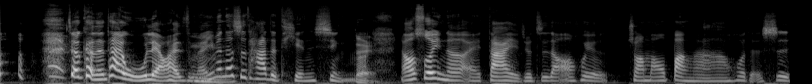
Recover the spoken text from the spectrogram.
就可能太无聊还是怎么样，嗯、因为那是它的天性嘛。对，然后所以呢，哎，大家也就知道会有抓猫棒啊，或者是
